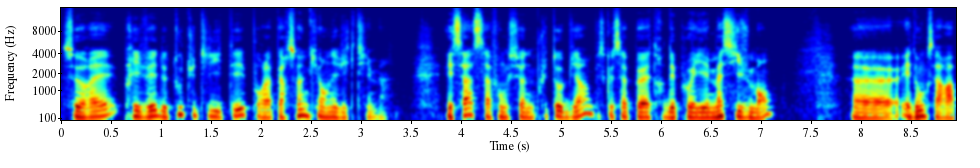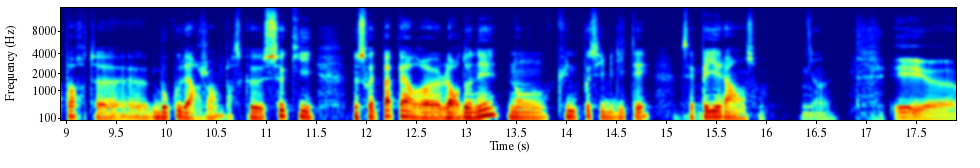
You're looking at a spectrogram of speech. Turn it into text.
serait privé de toute utilité pour la personne qui en est victime. Et ça, ça fonctionne plutôt bien parce que ça peut être déployé massivement. Euh, et donc ça rapporte euh, beaucoup d'argent parce que ceux qui ne souhaitent pas perdre leurs données n'ont qu'une possibilité, c'est payer la rançon. Ah et euh,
